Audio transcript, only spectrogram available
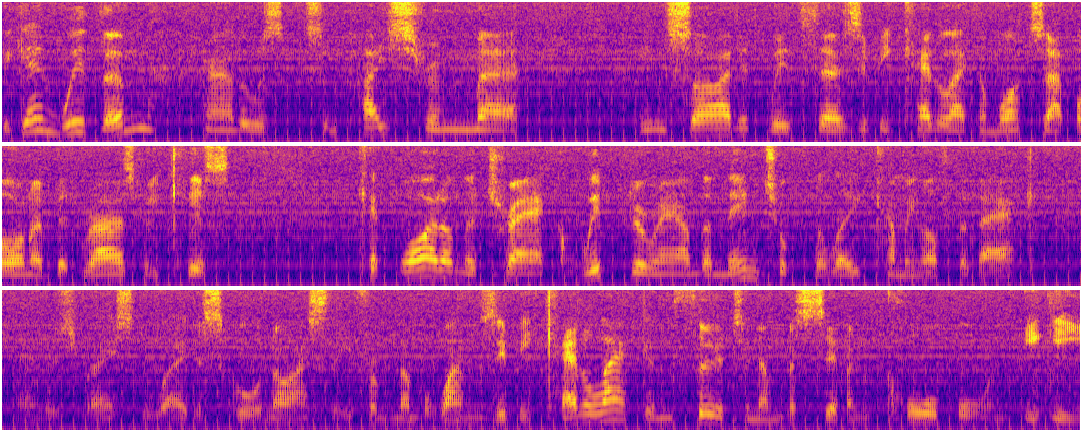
Began with them. Uh, there was some pace from uh, inside it with uh, Zippy Cadillac and What's Up Honor, but Raspberry Kiss kept wide on the track, whipped around them, then took the lead coming off the back and was raced away to score nicely from number one, Zippy Cadillac, and third to number seven, Corborn Iggy.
